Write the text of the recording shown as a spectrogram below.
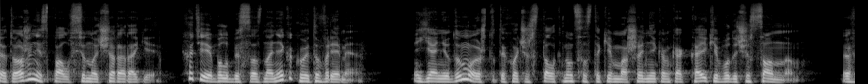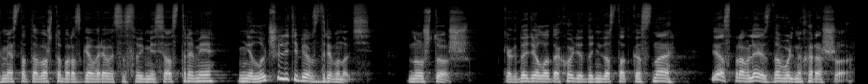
Ты тоже не спал всю ночь, Рараги, хотя и был без сознания какое-то время. Я не думаю, что ты хочешь столкнуться с таким мошенником, как Кайки, будучи сонным. Вместо того, чтобы разговаривать со своими сестрами, не лучше ли тебе вздремнуть? Ну что ж, когда дело доходит до недостатка сна, я справляюсь довольно хорошо.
